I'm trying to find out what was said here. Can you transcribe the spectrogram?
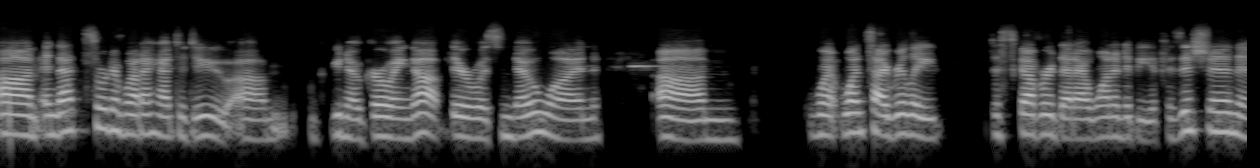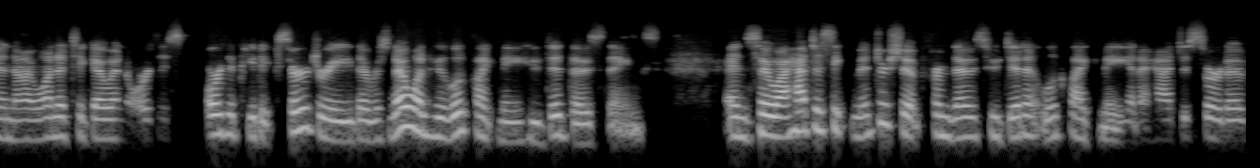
Um, and that's sort of what i had to do. Um, you know growing up there was no one um, once i really discovered that I wanted to be a physician and I wanted to go into ortho- orthopedic surgery, there was no one who looked like me who did those things. And so I had to seek mentorship from those who didn't look like me. And I had to sort of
